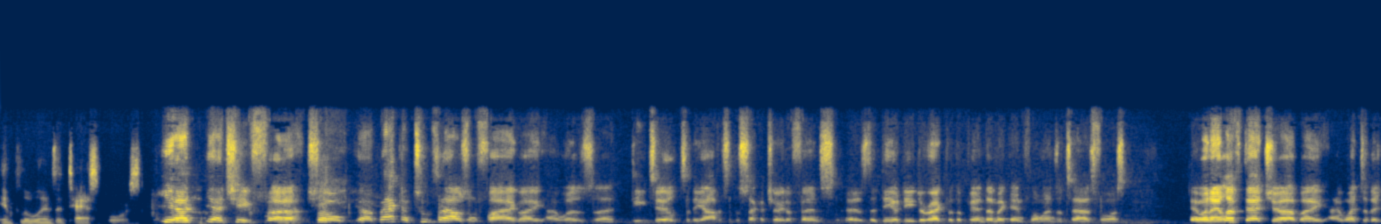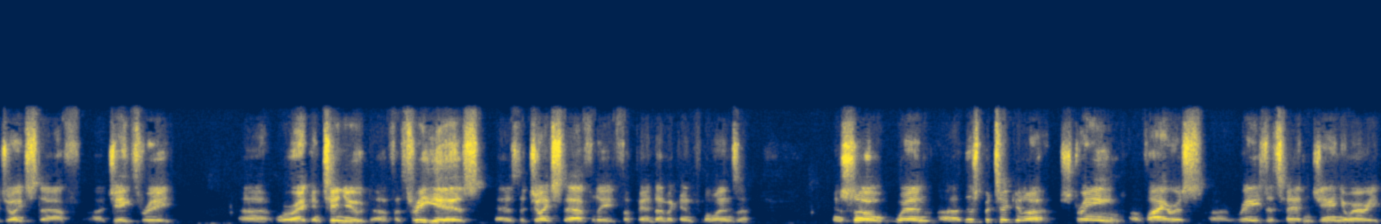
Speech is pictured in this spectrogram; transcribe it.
Influenza Task Force. Yeah, yeah, Chief. Uh, so uh, back in 2005, I, I was uh, detailed to the Office of the Secretary of Defense as the DOD Director of the Pandemic Influenza Task Force. And when I left that job, I, I went to the Joint Staff, uh, J3, uh, where I continued uh, for three years as the Joint Staff Lead for Pandemic Influenza. And so when uh, this particular strain of virus uh, raised its head in January,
